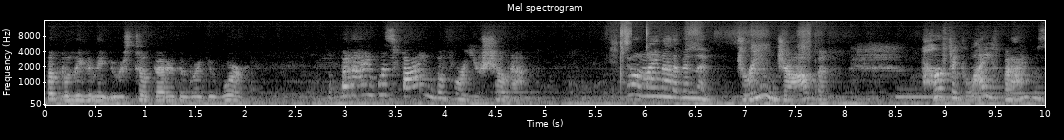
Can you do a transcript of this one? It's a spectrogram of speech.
but believing that you are still better than where you were. But I was fine before you showed up. You know, it might not have been the dream job, the perfect life, but I was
